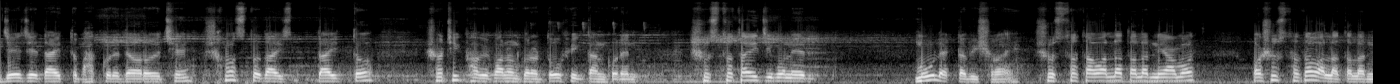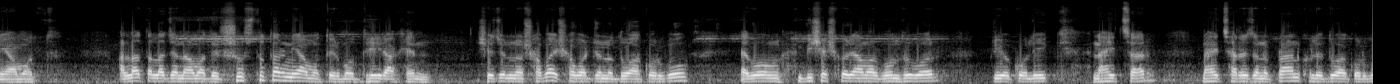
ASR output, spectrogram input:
যে যে দায়িত্ব ভাগ করে দেওয়া রয়েছে, সমস্ত দায়ি- দায়িত্ব সঠিকভাবে পালন করার তৌফিক দান করেন। সুস্থতাই জীবনের মূল একটা বিষয়। সুস্থতাও আল্লাহ তালার নিয়ামত, অসুস্থতাও আল্লাহ তালার নিয়ামত। আল্লাহ তালা যেন আমাদের সুস্থতার নিয়ামতের মধ্যেই রাখেন। সেজন্য সবাই সবার জন্য দোয়া করব এবং বিশেষ করে আমার বন্ধুবর, প্রিয় কলিক নাহিদ স্যার, নাহিদ স্যারের জন্য প্রাণ খুলে দোয়া করব।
